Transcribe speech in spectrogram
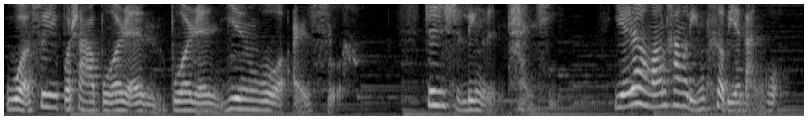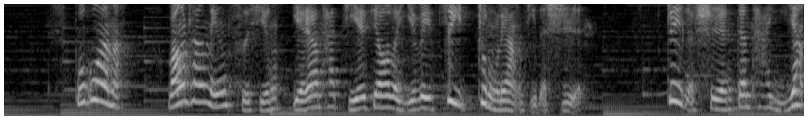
我虽不杀伯仁，伯仁因我而死啊！真是令人叹息，也让王昌龄特别难过。不过呢，王昌龄此行也让他结交了一位最重量级的诗人。这个诗人跟他一样，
